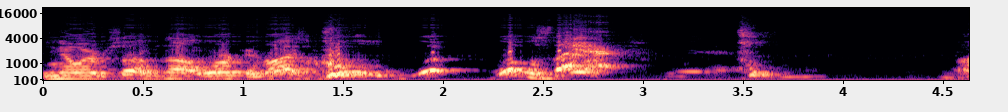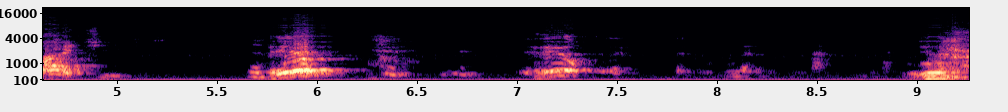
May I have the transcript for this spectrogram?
You know, if something's not working right, like, what, what was that? Yeah. All right, Jesus. Help. Help. Yeah.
